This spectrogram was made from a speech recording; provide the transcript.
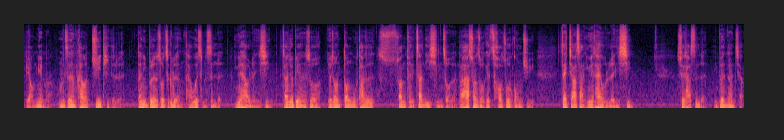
表面嘛，我们只能看到具体的人，但你不能说这个人他为什么是人，因为他有人性，这样就变成说有种动物它是双腿站立行走的，然后它双手可以操作工具，再加上因为它有人性，所以它是人，你不能这样讲。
